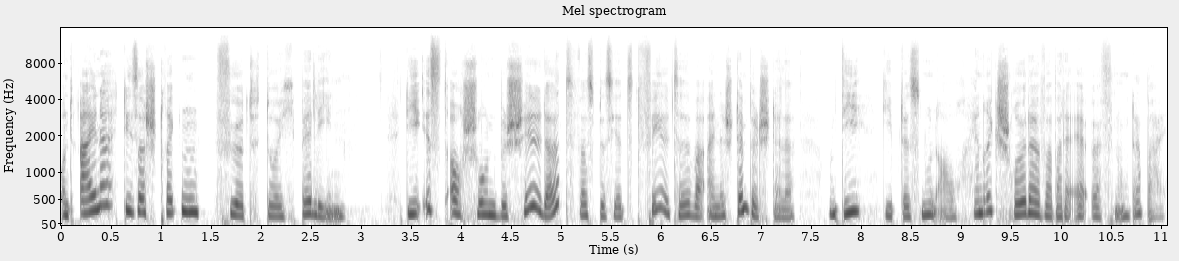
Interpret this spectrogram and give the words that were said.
Und eine dieser Strecken führt durch Berlin. Die ist auch schon beschildert. Was bis jetzt fehlte, war eine Stempelstelle. Und die gibt es nun auch. Henrik Schröder war bei der Eröffnung dabei.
